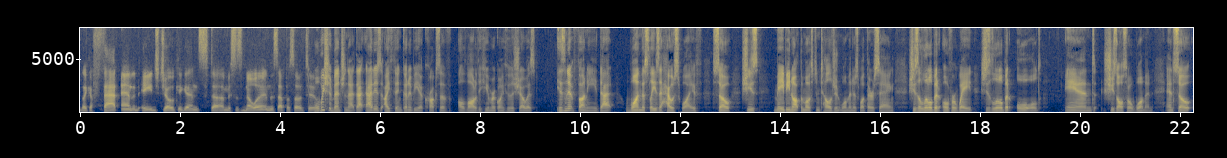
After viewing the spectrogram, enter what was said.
Like a fat and an age joke against uh, Mrs. Noah in this episode too. Well, we should mention that. That that is, I think, going to be a crux of a lot of the humor going through the show. Is isn't it funny that one, this lady's a housewife, so she's maybe not the most intelligent woman, is what they're saying. She's a little bit overweight. She's a little bit old, and she's also a woman. And so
